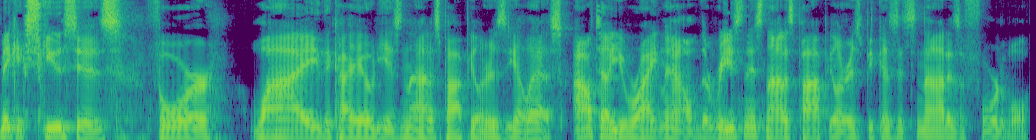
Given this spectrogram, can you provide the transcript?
make excuses for why the Coyote is not as popular as the LS. I'll tell you right now, the reason it's not as popular is because it's not as affordable.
